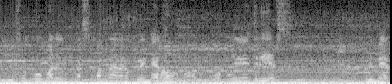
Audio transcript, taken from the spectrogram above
Years ago ba, naglaspang na ng premier oh. Mga po yung 3 years. Premier.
